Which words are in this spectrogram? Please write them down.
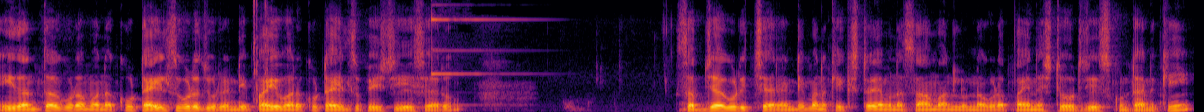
ఇదంతా కూడా మనకు టైల్స్ కూడా చూడండి. పై వరకు టైల్స్ పేస్ట్ చేశారు. సబ్జా కూడా ఇచ్చారండి. మనకి ఎక్స్ట్రా ఏమైనా సామాన్లు ఉన్నా కూడా పైన స్టోర్ చేసుకుంటానికి.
